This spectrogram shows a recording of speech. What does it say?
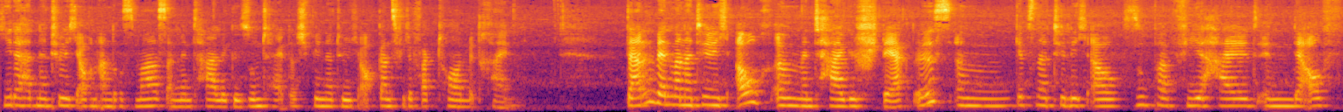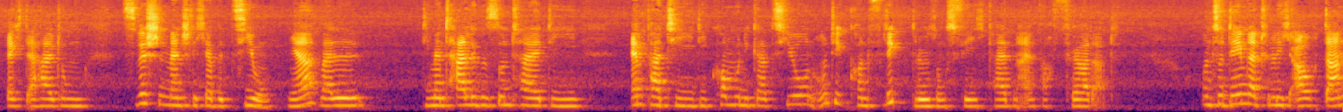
Jeder hat natürlich auch ein anderes Maß an mentale Gesundheit. Da spielen natürlich auch ganz viele Faktoren mit rein. Dann, wenn man natürlich auch ähm, mental gestärkt ist, ähm, gibt es natürlich auch super viel Halt in der Aufrechterhaltung zwischenmenschlicher Beziehung, ja, weil die mentale Gesundheit, die Empathie, die Kommunikation und die Konfliktlösungsfähigkeiten einfach fördert. Und zudem natürlich auch dann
